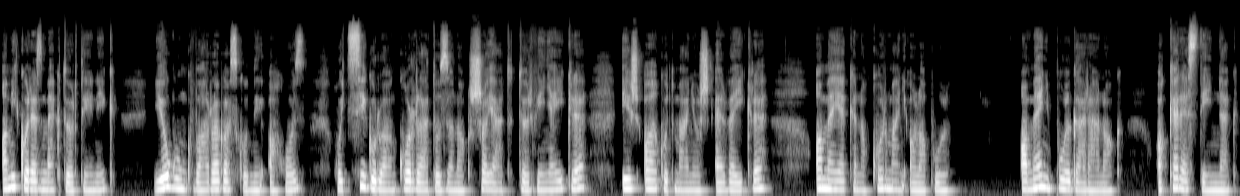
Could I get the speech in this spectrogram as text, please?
Amikor ez megtörténik, jogunk van ragaszkodni ahhoz, hogy szigorúan korlátozzanak saját törvényeikre és alkotmányos elveikre, amelyeken a kormány alapul. A menny polgárának, a kereszténynek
